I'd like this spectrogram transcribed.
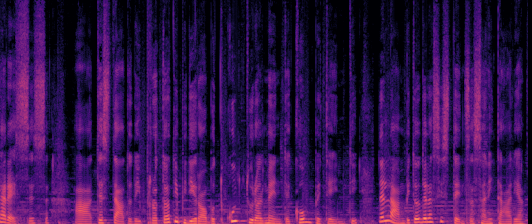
Caresses ha testato dei prototipi di robot culturalmente competenti nell'ambito dell'assistenza sanitaria.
